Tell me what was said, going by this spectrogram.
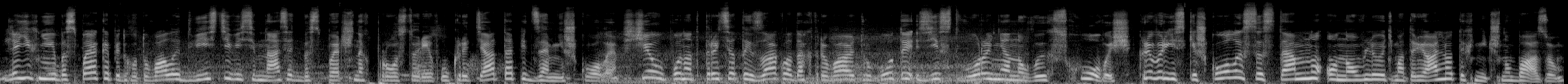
Для їхньої безпеки підготували 218 безпечних просторів, укриття та підземні школи. Ще у понад 30 закладах тривають роботи зі створення нових сховищ. Криворізькі школи системно оновлюють матеріально-технічну базу.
